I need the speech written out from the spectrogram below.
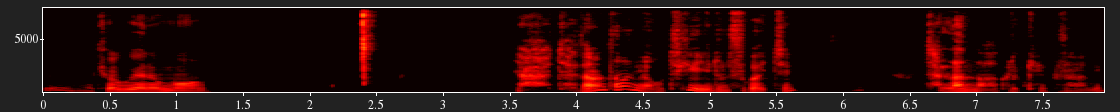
그 결국에는 뭐 야, 대단한 사람이야. 어떻게 이럴 수가 있지? 잘났나, 그렇게, 그 사람이?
